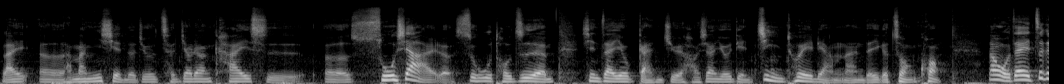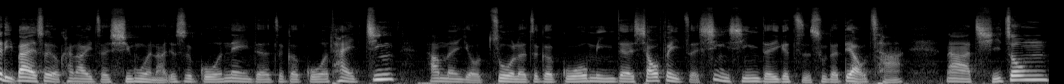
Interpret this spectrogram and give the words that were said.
来呃还蛮明显的，就是成交量开始呃缩下来了，似乎投资人现在又感觉好像有点进退两难的一个状况。那我在这个礼拜的时候有看到一则新闻啊，就是国内的这个国泰金他们有做了这个国民的消费者信心的一个指数的调查。那其中，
